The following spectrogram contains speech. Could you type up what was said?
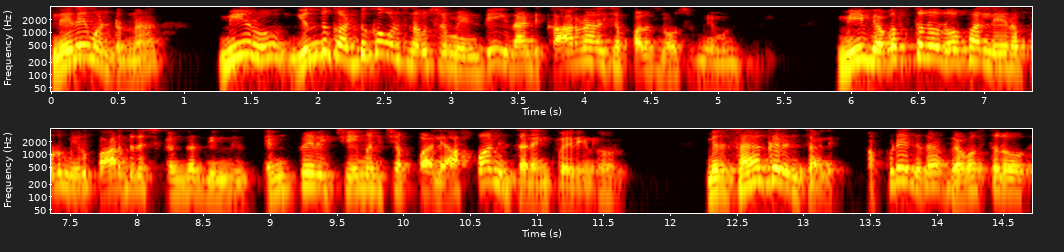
నేనేమంటున్నా మీరు ఎందుకు అడ్డుకోవాల్సిన అవసరం ఏంటి? ఇలాంటి కారణాలు చెప్పాల్సిన అవసరం ఏముంటుంది? మీ వ్యవస్థలో లోపాలు లేనప్పుడు మీరు పారదర్శకంగా దీన్ని ఎంక్వైరీ చేయమని చెప్పాలి ఆహ్వానించాలి ఎంక్వైరీని. మీరు సహకరించాలి. అప్పుడే కదా వ్యవస్థలో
